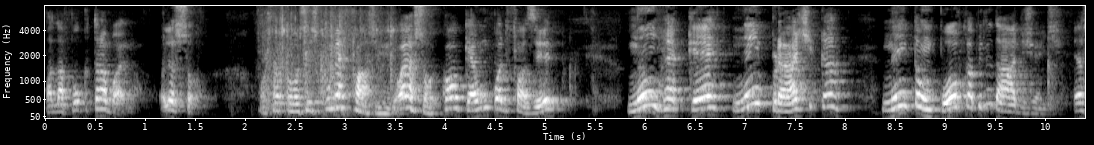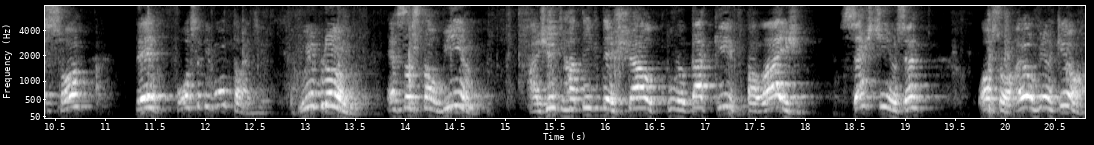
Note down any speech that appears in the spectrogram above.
para dar pouco trabalho. Olha só. Vou mostrar para vocês como é fácil, gente. Olha só, qualquer um pode fazer. Não requer nem prática nem tão pouco habilidade, gente. É só ter força de vontade. Lembrando, essas taubinhas, a gente já tem que deixar a altura daqui para laje certinho, certo? Olha só, aí eu venho aqui, ó.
